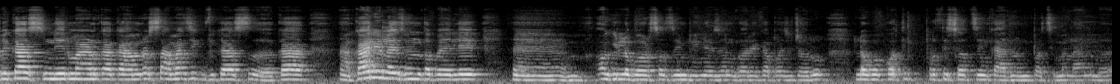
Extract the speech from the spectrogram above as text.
विकास निर्माणका काम र सामाजिक विकासका कार्यलाई जुन तपाईँले अघिल्लो वर्ष चाहिँ विनियोजन गरेका बजेटहरू लगभग कति प्रतिशत चाहिँ कार्यान्वयन पछिमा लानुभयो?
